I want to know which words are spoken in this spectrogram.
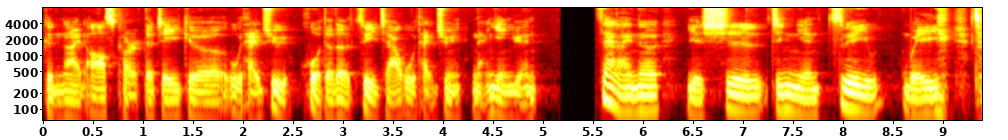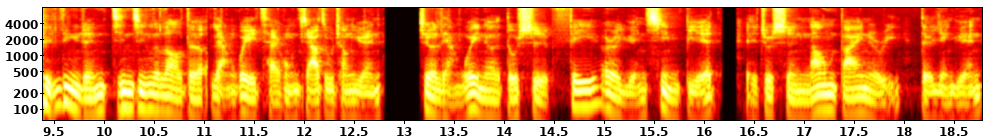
（Good Night Oscar） 的这一个舞台剧获得了最佳舞台剧男演员。再来呢，也是今年最为 最令人津津乐道的两位彩虹家族成员。这两位呢，都是非二元性别，也就是 non-binary 的演员，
